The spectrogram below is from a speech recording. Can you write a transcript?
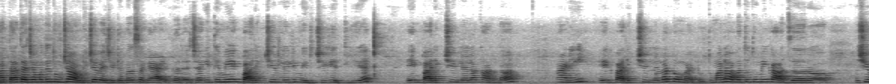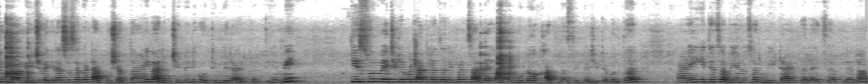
आता त्याच्यामध्ये तुमच्या आवडीच्या व्हेजिटेबल सगळ्या ॲड करायच्या. इथे मी एक बारीक चिरलेली मिरची घेतली आहे एक बारीक चिरलेला कांदा आणि एक बारीक चिरलेला टोमॅटो तुम्हाला हवं तर तुम्ही गाजर शिमला मिरची वगैरे असं सगळं टाकू शकता आणि बारीक चिरलेली कोथिंबीर ॲड करते मी. किसून व्हेजिटेबल टाकलं तरी पण चालेल लहान मुलं खात नसतील व्हेजिटेबल तर. आणि इथे चवीनुसार मीठ ॲड करायचं आहे आपल्याला.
